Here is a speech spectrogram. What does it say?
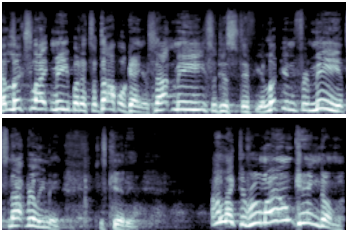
that looks like me, but it's a doppelganger. It's not me. So just if you're looking for me, it's not really me. Just kidding. I like to rule my own kingdom.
